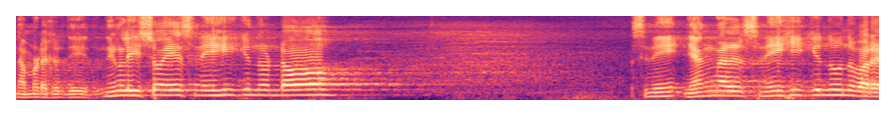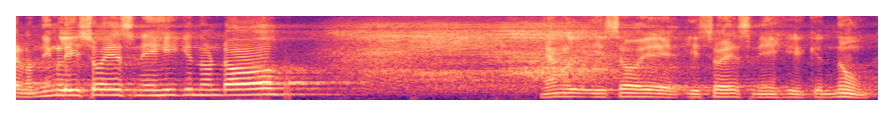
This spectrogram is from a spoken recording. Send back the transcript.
നമ്മുടെ ഹൃദയത്തിൽ. നിങ്ങൾ ഈശോയെ സ്നേഹിക്കുന്നുണ്ടോ? സ്നേ ഞങ്ങൾ സ്നേഹിക്കുന്നു എന്ന് പറയണം. നിങ്ങൾ ഈശോയെ സ്നേഹിക്കുന്നുണ്ടോ? ഞങ്ങൾ ഈശോയെ ഈശോയെ സ്നേഹിക്കുന്നു.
